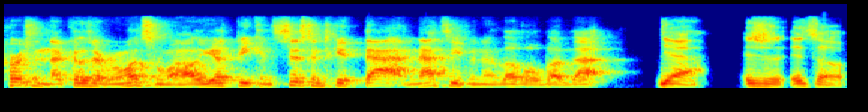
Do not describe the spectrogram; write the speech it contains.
person that goes every once in a while. You have to be consistent to get that, and that's even a level above that. Yeah. It's just it's a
